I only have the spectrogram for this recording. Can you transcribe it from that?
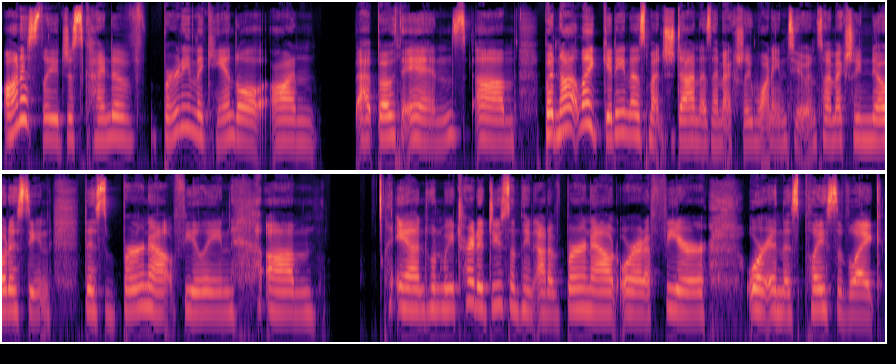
honestly just kind of burning the candle on at both ends, um, but not like getting as much done as I'm actually wanting to. And so I'm actually noticing this burnout feeling um, and when we try to do something out of burnout or out of fear or in this place of like,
